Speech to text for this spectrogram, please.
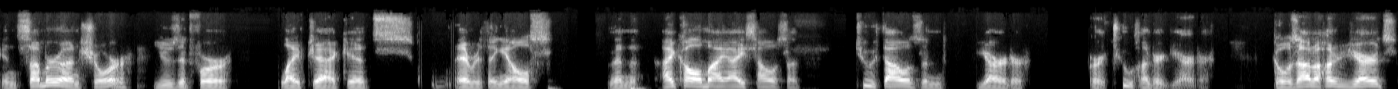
in summer on shore, use it for life jackets, everything else. Then I call my ice house a 2000 yarder or a 200 yarder. Goes out 100 yards,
